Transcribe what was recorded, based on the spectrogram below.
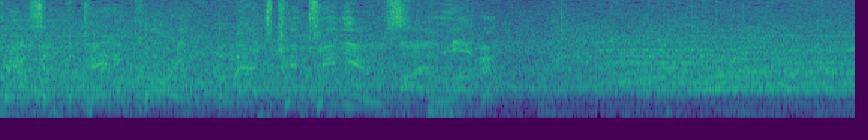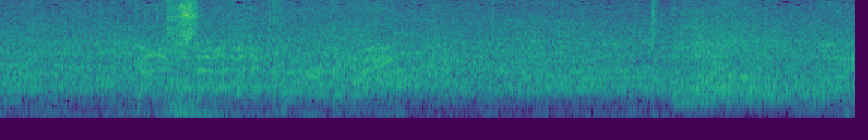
breaks up the pin, and Corey, the match continues. I love it. Got him set up in the corner of the ring. My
